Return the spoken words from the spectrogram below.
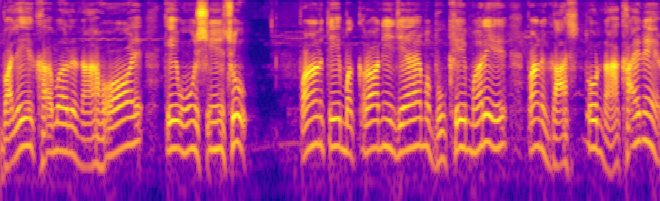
ભલે ખબર ના હોય કે હું સિંહ છું. પણ તે બકરાની જેમ ભૂખે મરે, પણ ઘાસ તો ના ખાય ને.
